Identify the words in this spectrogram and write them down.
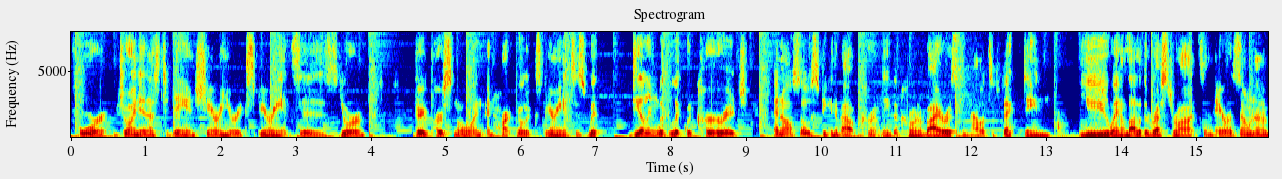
for joining us today and sharing your experiences, your very personal and, and heartfelt experiences with dealing with liquid courage and also speaking about currently the coronavirus and how it's affecting you and a lot of the restaurants in Arizona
